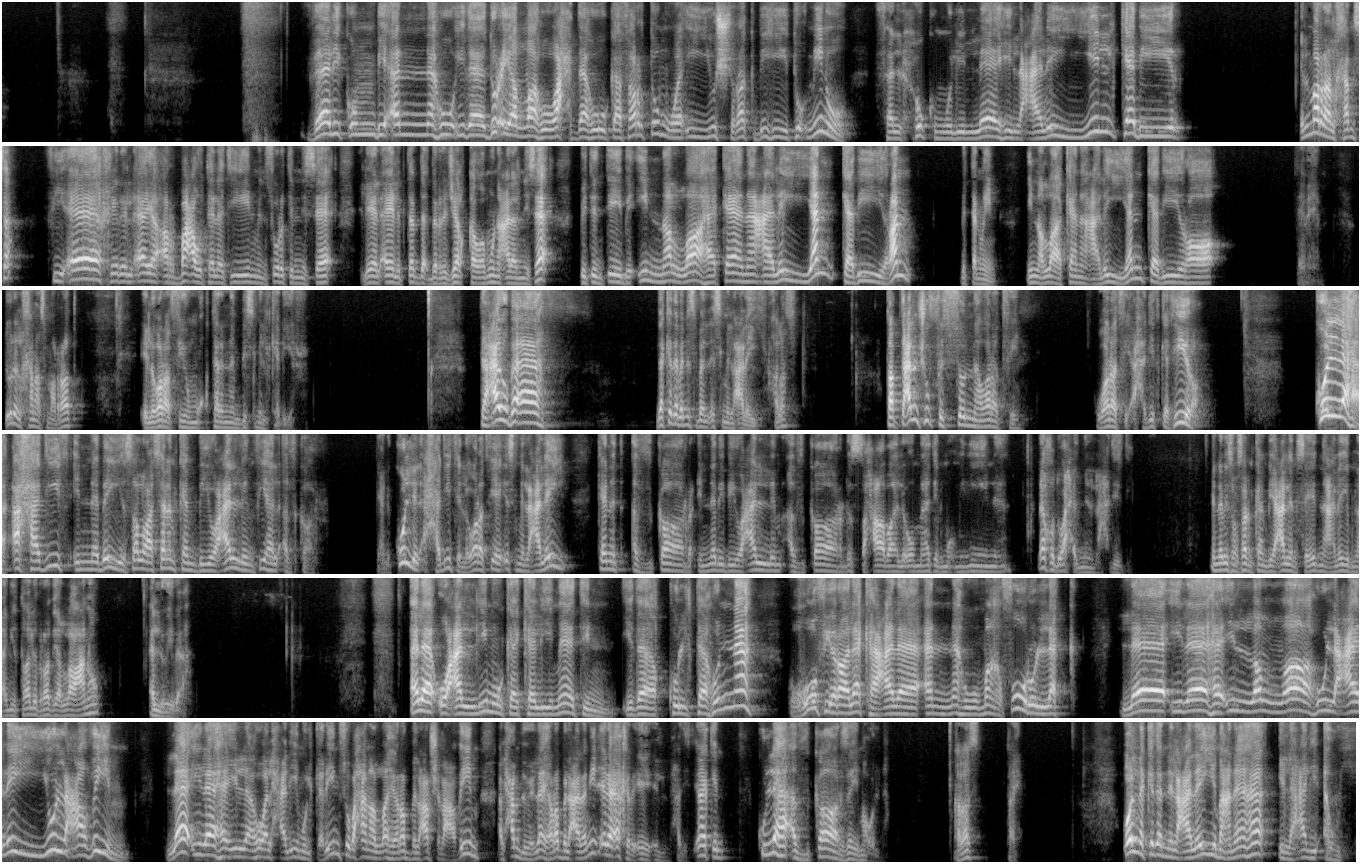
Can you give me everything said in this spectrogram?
ذلكم بأنه إذا دعي الله وحده كفرتم وإن يشرك به تؤمنوا فالحكم لله العلي الكبير. المرة الخامسة. في آخر الآية 34 من سورة النساء اللي هي الآية اللي بتبدأ بالرجال قوامون على النساء بتنتهي بإن الله كان عليا كبيرا بالتنوين. إن الله كان عليا كبيرا. تمام. دول الخمس مرات اللي ورد فيهم مقترنا باسم الكبير. تعالوا بقى ده كده بالنسبة للاسم العلي خلاص؟ طب تعالوا نشوف في السنة ورد فين. ورد في أحاديث كثيرة. كلها أحاديث النبي صلى الله عليه وسلم كان بيعلم فيها الأذكار. يعني كل الأحاديث اللي ورد فيها اسم العلي كانت أذكار. النبي بيعلم أذكار للصحابة لأمهات المؤمنين. ناخد واحد من الأحاديث دي. النبي صلى الله عليه وسلم كان بيعلم سيدنا علي بن أبي طالب رضي الله عنه. قال له إيه بقى؟ ألا أعلمك كلمات إذا قلتهن غفر لك على أنه مغفور لك. لا إله إلا الله العلي العظيم. لا إله إلا هو الحليم الكريم. سبحان الله رب العرش العظيم. الحمد لله رب العالمين. إلى آخر إيه الحديث. لكن كلها أذكار زي ما قلنا. خلاص؟ طيب. قلنا كده إن العلي معناها العالي قوي.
